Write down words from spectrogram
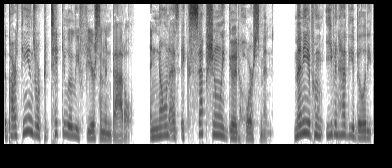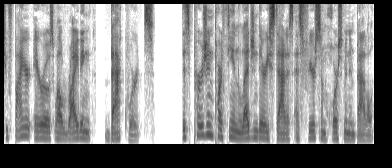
The Parthians were particularly fearsome in battle and known as exceptionally good horsemen, many of whom even had the ability to fire arrows while riding backwards. This Persian Parthian legendary status as fearsome horsemen in battle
